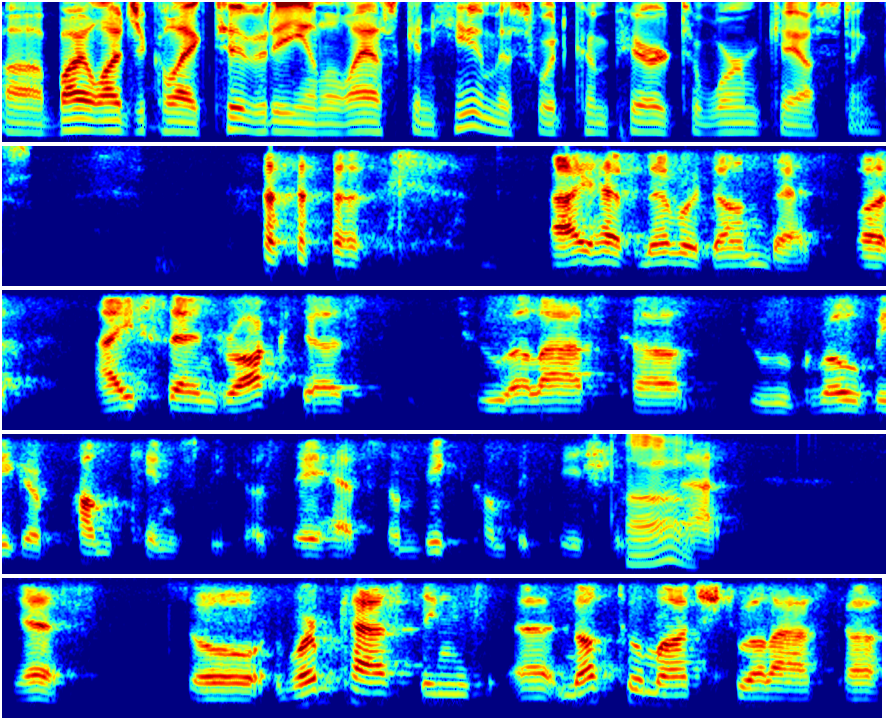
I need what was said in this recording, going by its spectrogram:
uh, biological activity in Alaskan humus would compare to worm castings. I have never done that, but I send rock dust to Alaska to grow bigger pumpkins because they have some big competition for that. Yes. So worm castings, uh, not too much to Alaska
